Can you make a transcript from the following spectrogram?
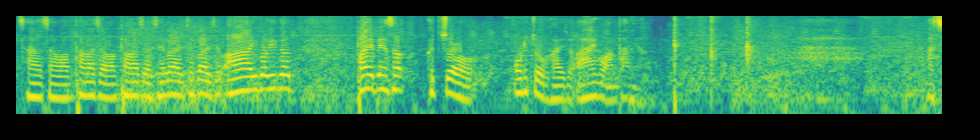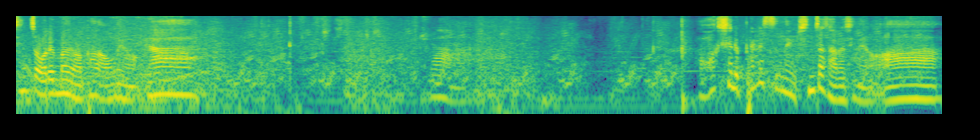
자, 자, 완파 가자, 완파 가자. 제발, 제발, 제발. 아, 이거, 이거. 바이뱅서, 그쪽. 오른쪽으로 가야죠. 아, 이거 완파네요. 아, 진짜 오랜만에 완파 나오네요. 야 좋아. 아, 확실히 펠리스님 진짜 잘하시네요. 아.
